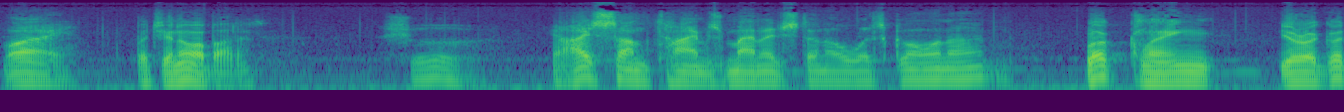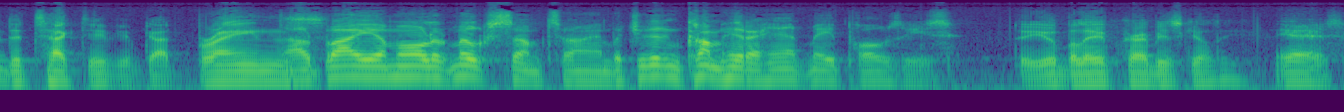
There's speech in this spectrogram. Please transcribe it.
Why? But you know about it. Sure. Yeah, I sometimes manage to know what's going on. Look, Kling, you're a good detective. You've got brains. I'll buy you a malted milk sometime, but you didn't come here to hand me posies. Do you believe Kirby's guilty? Yes.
